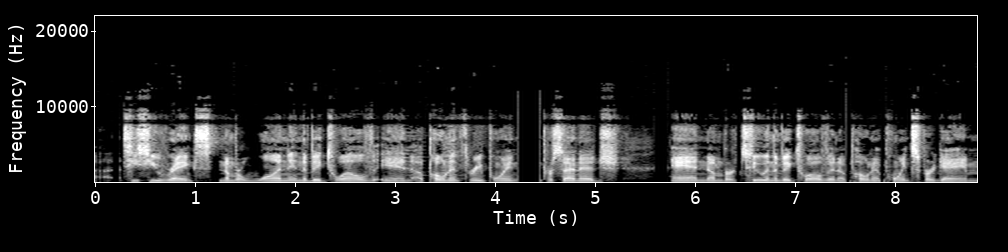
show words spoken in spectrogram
Uh, TCU ranks number one in the Big 12 in opponent three point percentage and number two in the Big 12 in opponent points per game.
